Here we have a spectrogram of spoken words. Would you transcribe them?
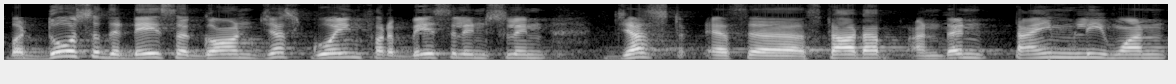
But those are the days are gone, just going for a basal insulin just as a startup and then timely one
